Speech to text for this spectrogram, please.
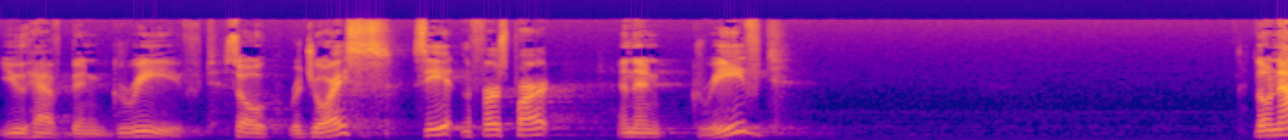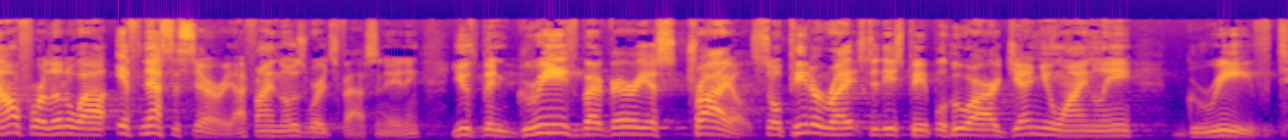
you have been grieved. So rejoice, see it in the first part, and then grieved. Though now, for a little while, if necessary, I find those words fascinating, you've been grieved by various trials. So Peter writes to these people who are genuinely grieved.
